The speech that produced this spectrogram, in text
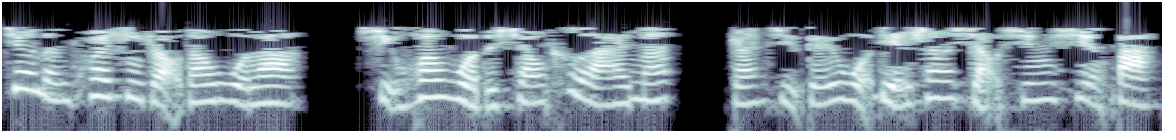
就能快速找到我啦！喜欢我的小可爱们，赶紧给我点上小星星吧！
